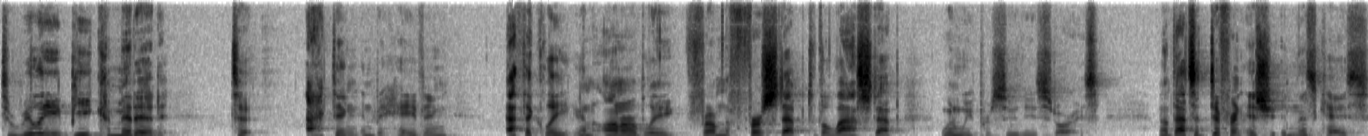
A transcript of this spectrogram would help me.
to really be committed to acting and behaving ethically and honorably from the first step to the last step when we pursue these stories. Now, that's a different issue. In this case,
